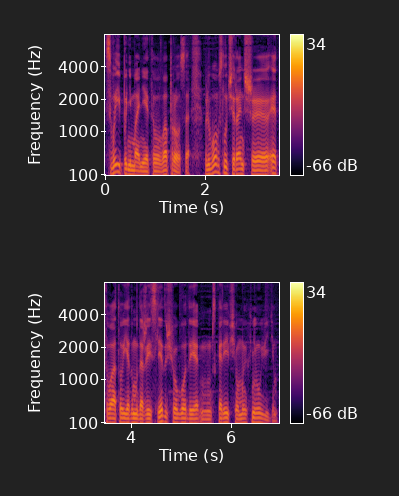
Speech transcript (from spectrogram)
свои понимания этого вопроса. В любом случае, раньше этого, а то, я думаю, даже и следующего года, скорее всего, мы их не увидим.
